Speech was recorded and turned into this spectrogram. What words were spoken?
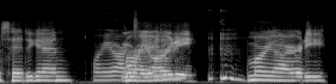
say it again. Moriarty. Moriarty. Moriarty.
